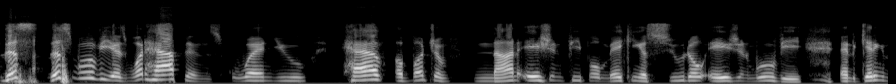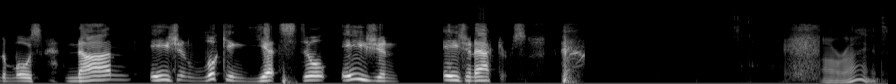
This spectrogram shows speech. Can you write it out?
this this movie is what happens when you have a bunch of non-Asian people making a pseudo-Asian movie and getting the most non-Asian looking yet still Asian Asian actors. All right.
